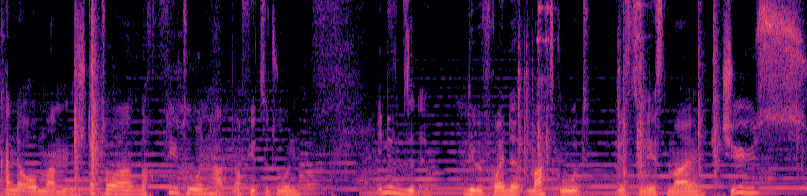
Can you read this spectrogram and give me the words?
kann da oben am Stadttor noch viel tun, hab noch viel zu tun. In diesem Sinne, liebe Freunde, macht's gut. Bis zum nächsten Mal. Tschüss.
